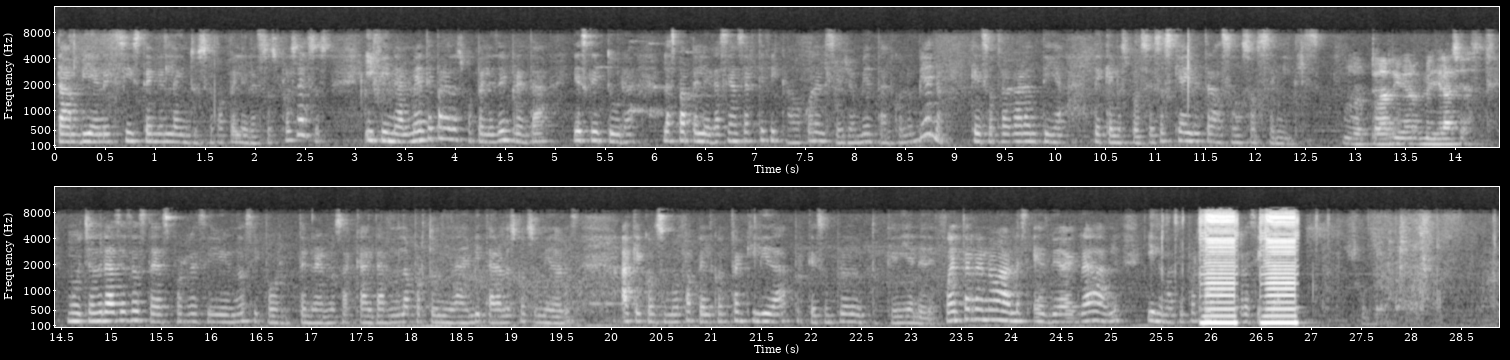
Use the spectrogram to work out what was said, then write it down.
también existen en la industria papelera estos procesos. Y finalmente, para los papeles de imprenta y escritura, las papeleras se han certificado con el sello ambiental colombiano, que es otra garantía de que los procesos que hay detrás son sostenibles. Doctora Rivera, mil gracias. Muchas gracias a ustedes por recibirnos y por tenernos acá y darnos la oportunidad de invitar a los consumidores a que consuman papel con tranquilidad porque es un producto que viene de fuentes renovables, es biodegradable y lo más importante es reciclable.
